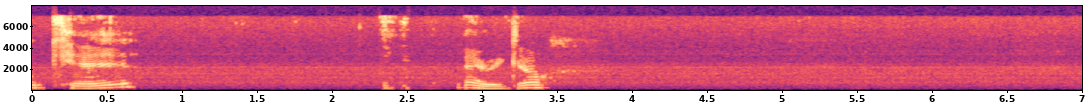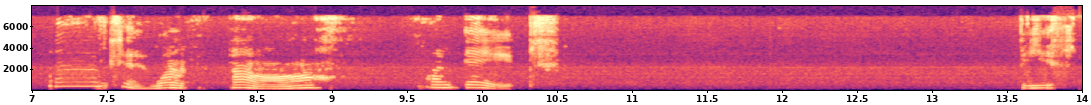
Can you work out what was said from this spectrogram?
Okay. There we go. Okay, one. Ah, I'm eight. Beast,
